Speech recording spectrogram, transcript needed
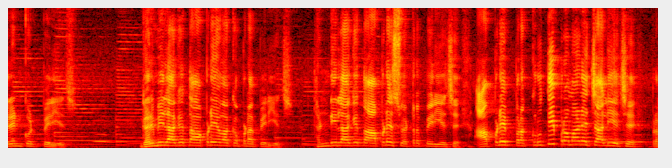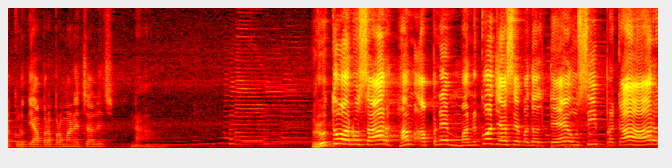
રેનકોટ પહેરીએ છીએ ગરમી લાગે તો આપણે એવા કપડાં પહેરીએ છીએ ઠંડી લાગે તો આપણે સ્વેટર પહેરીએ છીએ આપણે પ્રકૃતિ પ્રમાણે ચાલીએ છીએ પ્રકૃતિ આપણા પ્રમાણે ચાલે છે ના ऋतु अनुसार हम अपने मन को जैसे बदलते हैं उसी प्रकार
